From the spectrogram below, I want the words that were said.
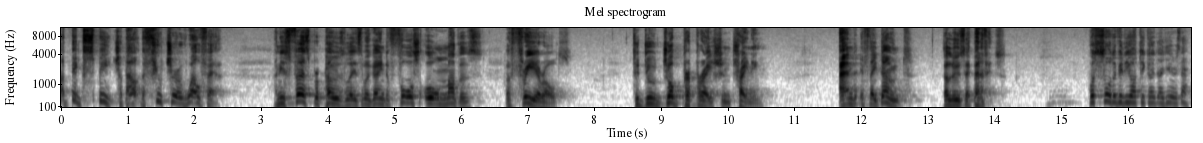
a big speech about the future of welfare. And his first proposal is we're going to force all mothers of three year olds to do job preparation training and if they don't, they'll lose their benefits. What sort of idiotic idea is that?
